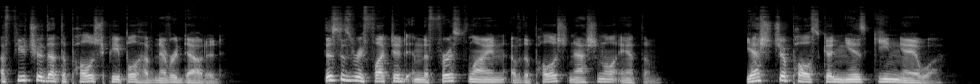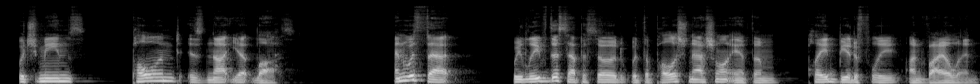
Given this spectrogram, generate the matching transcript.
a future that the Polish people have never doubted. This is reflected in the first line of the Polish national anthem, Jeszcze Polska nie zginęła, which means Poland is not yet lost. And with that, we leave this episode with the Polish national anthem played beautifully on violin.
